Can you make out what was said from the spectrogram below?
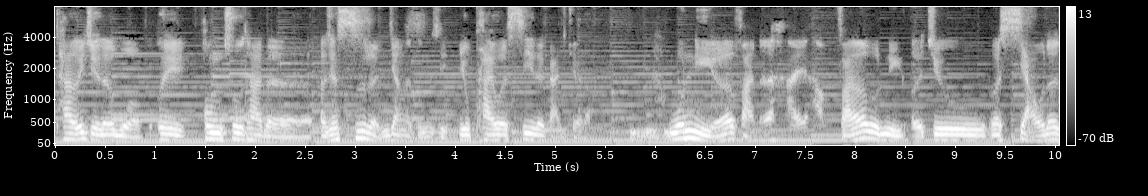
他会觉得我会碰触他的好像私人这样的东西，有 privacy 的感觉了。我女儿反而还好，反而我女儿就呃小的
